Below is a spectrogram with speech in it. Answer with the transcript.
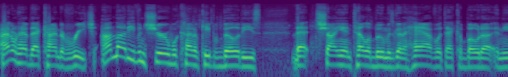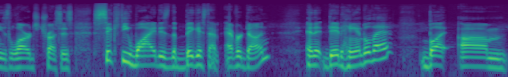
I don't have that kind of reach. I'm not even sure what kind of capabilities that Sheyenne Teleboom is going to have with that Kubota and these large trusses. 60 wide is the biggest I've ever done, and it did handle that, but um,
